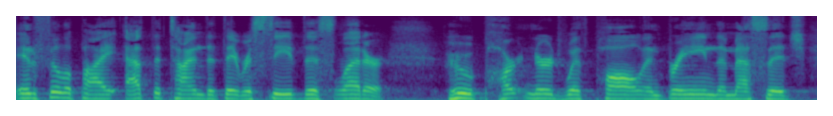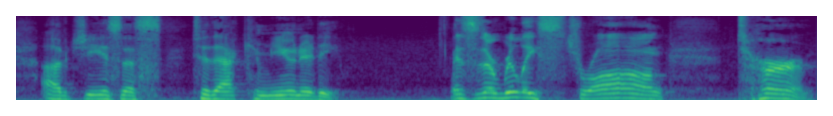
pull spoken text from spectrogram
in Philippi at the time that they received this letter, who partnered with Paul in bringing the message of Jesus to that community. This is a really strong term.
